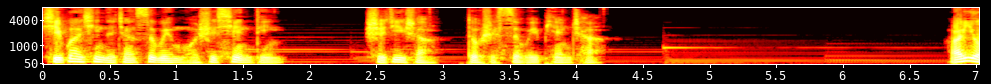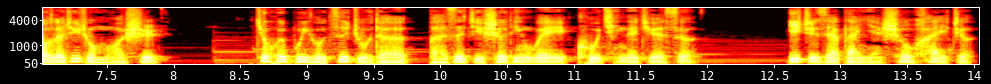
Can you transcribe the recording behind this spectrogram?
习惯性的将思维模式限定，实际上都是思维偏差。而有了这种模式，就会不由自主的把自己设定为苦情的角色，一直在扮演受害者。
